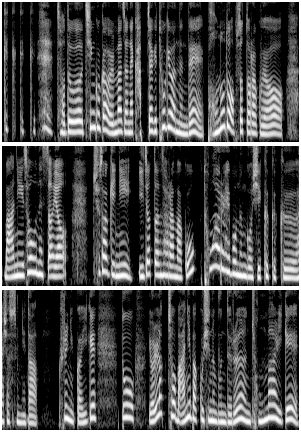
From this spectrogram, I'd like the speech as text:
크크크크. 저도 친구가 얼마 전에 갑자기 톡이 왔는데, 번호도 없었더라고요. 많이 서운했어요. 추석이니 잊었던 사람하고 통화를 해보는 것이 크크크 하셨습니다. 그러니까 이게 또 연락처 많이 바꾸시는 분들은 정말 이게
